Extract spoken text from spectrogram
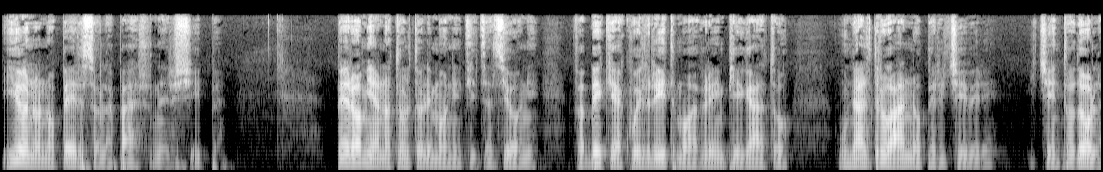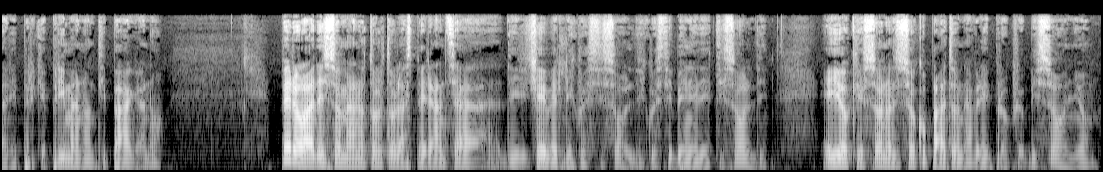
Io non ho perso la partnership però mi hanno tolto le monetizzazioni. Vabbè che a quel ritmo avrei impiegato un altro anno per ricevere i 100 dollari perché prima non ti pagano però adesso mi hanno tolto la speranza di riceverli questi soldi questi benedetti soldi. E io che sono disoccupato ne avrei proprio bisogno.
